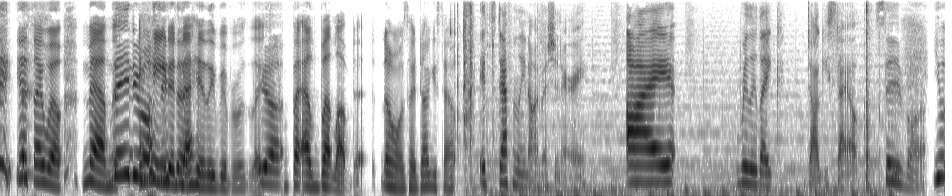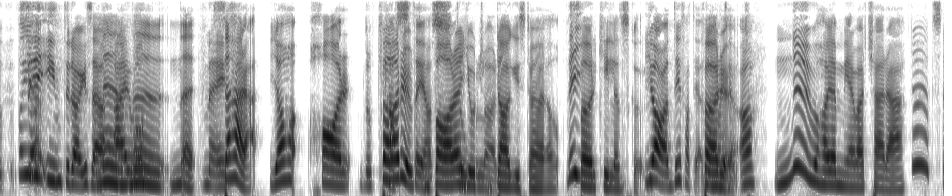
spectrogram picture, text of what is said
yes I will. Men Nej, du måste hated inte. när Hailey Bieber was like, Yeah. but, but loved it. No one was like doggy style. It's definitely not missionary. I really like doggy style. Säg bara. Jo, vad Säg jag- inte dagis här. Nej, I will... nej, nej, Nej. Så här, jag har förut jag bara stolar. gjort doggy style Nej. för killens skull. Ja, det fattar jag. Det Förut. fattar jag. Ja. Nu har jag mer varit såhär, It's nice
